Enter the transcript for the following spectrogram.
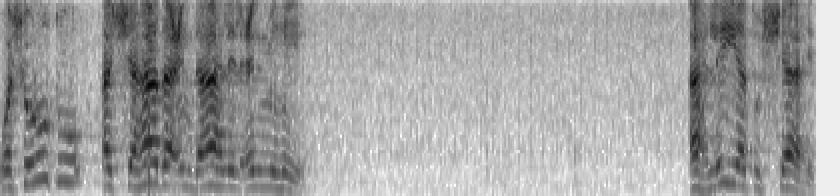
وشروط الشهادة عند أهل العلم هي أهلية الشاهد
